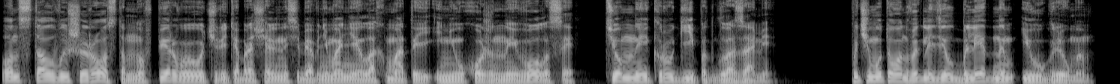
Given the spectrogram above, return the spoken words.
Он стал выше ростом, но в первую очередь обращали на себя внимание лохматые и неухоженные волосы, темные круги под глазами. Почему-то он выглядел бледным и угрюмым.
